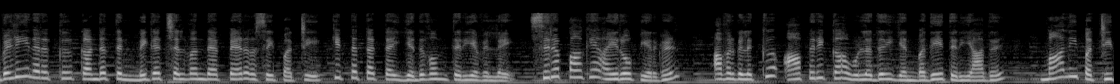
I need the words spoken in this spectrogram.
வெளியினருக்கு கண்டத்தின் மிகச் செல்வந்த பேரரசை பற்றி கிட்டத்தட்ட எதுவும் தெரியவில்லை. சிறப்பாக ஐரோப்பியர்கள் அவர்களுக்கு ஆப்பிரிக்கா உள்ளது என்பதே தெரியாது. மாலி பற்றி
